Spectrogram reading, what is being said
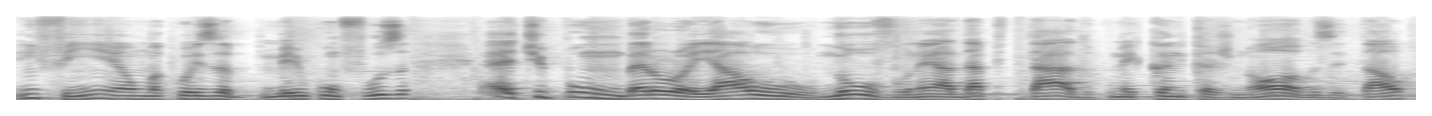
enfim, é uma coisa meio confusa. É tipo um Battle Royale novo, né? Adaptado, com mecânicas novas e tal.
